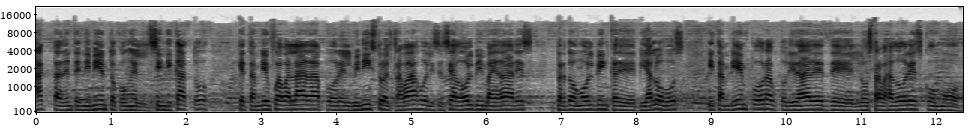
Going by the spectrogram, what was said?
acta de entendimiento con el sindicato que también fue avalada por el ministro del Trabajo, el licenciado Olvin Valladares, perdón, Olvin eh, Villalobos, y también por autoridades de los trabajadores como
